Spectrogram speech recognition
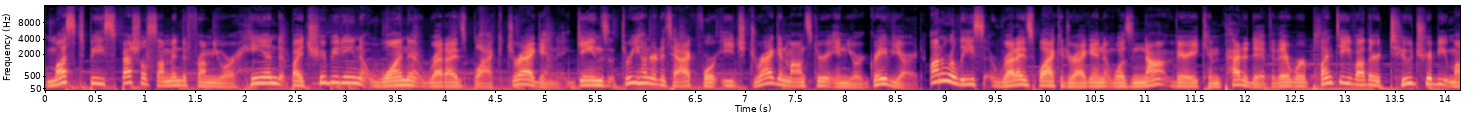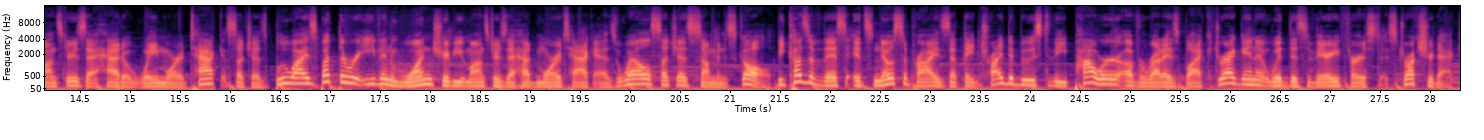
must be special summoned from your hand by tributing one Red Eyes Black Dragon, gains 300 attack for each dragon monster in your graveyard. On release, Red Eyes Black Dragon was not very competitive. There were plenty of other two tribute monsters that had way more attack, such as Blue Eyes, but there were even one tribute monsters that had more attack as well, such as Summoned Skull. Because of this, it's no surprise that they tried to boost the power of Red Eyes Black Dragon with this very first structure deck.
